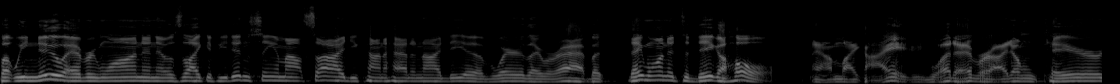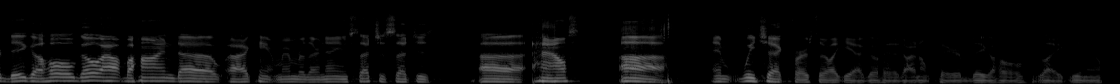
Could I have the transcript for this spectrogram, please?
But we knew everyone, and it was like if you didn't see them outside, you kind of had an idea of where they were at. But they wanted to dig a hole. And I'm like, I whatever, I don't care. Dig a hole, go out behind. Uh, I can't remember their names, such and such's uh, house, uh, and we check first. They're like, yeah, go ahead. I don't care. Dig a hole. Like, you know.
